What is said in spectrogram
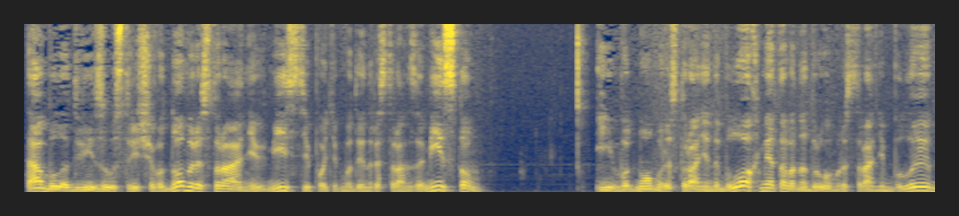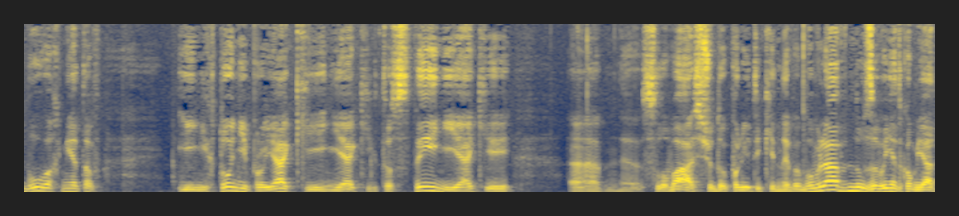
Там було дві зустрічі в одному ресторані, в місті, потім один ресторан за містом. І в одному ресторані не було Ахметова, на другому ресторані були, був Ахметов. І ніхто ні про які ніякі тости, ніякі слова щодо політики не вимовляв. Ну, за винятком я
